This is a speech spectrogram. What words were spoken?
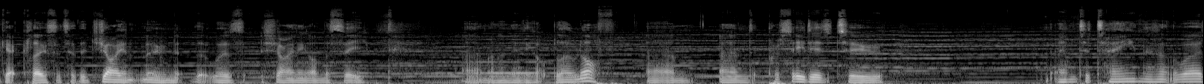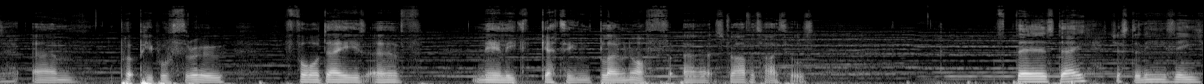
get closer to the giant moon that was shining on the sea, um, and I nearly got blown off. Um, and proceeded to entertain, is that the word? Um, put people through four days of nearly getting blown off uh, Strava titles. Thursday, just an easy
